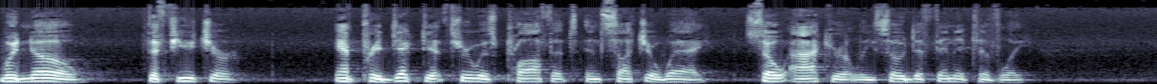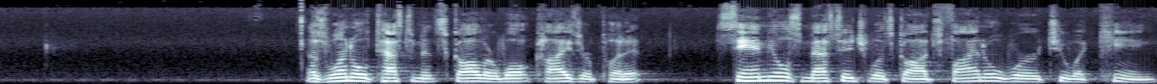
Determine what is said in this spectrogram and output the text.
would know the future and predict it through his prophets in such a way, so accurately, so definitively. As one Old Testament scholar, Walt Kaiser, put it, Samuel's message was God's final word to a king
